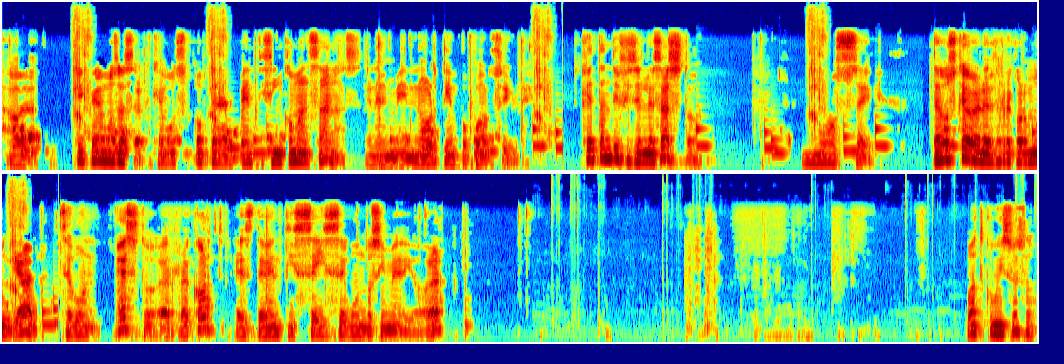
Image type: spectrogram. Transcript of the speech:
Ahora, ¿qué queremos hacer? Queremos obtener 25 manzanas en el menor tiempo posible. ¿Qué tan difícil es esto? No sé. Tenemos que ver el récord mundial. Según esto, el récord es de 26 segundos y medio. A ver. What? ¿Cómo hizo eso?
